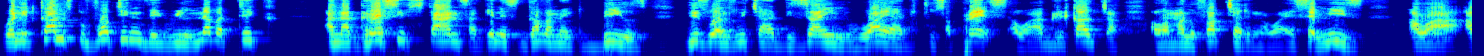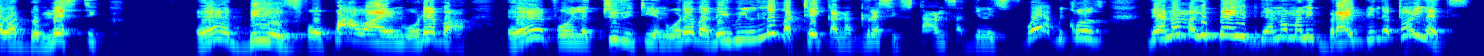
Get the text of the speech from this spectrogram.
when it comes to voting, they will never take an aggressive stance against government bills, these ones which are designed, wired to suppress our agriculture, our manufacturing, our SMEs, our our domestic eh, bills for power and whatever, eh, for electricity and whatever, they will never take an aggressive stance against where because they are normally paid, they are normally bribed in the toilets.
